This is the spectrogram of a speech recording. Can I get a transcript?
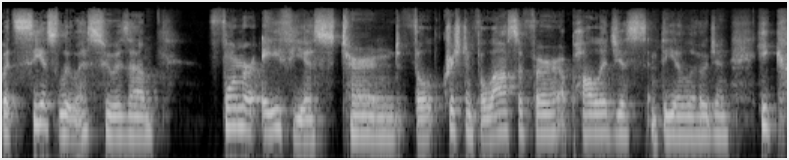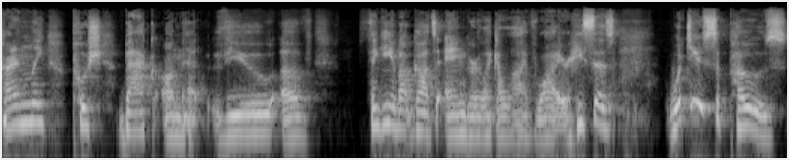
But C.S. Lewis, who is a former atheist turned Christian philosopher, apologist, and theologian, he kindly pushed back on that view of thinking about God's anger like a live wire. He says, what do you suppose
